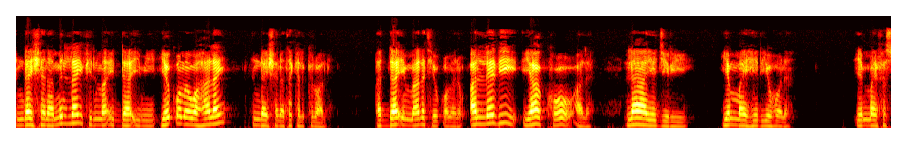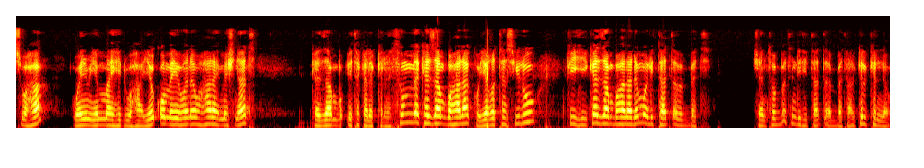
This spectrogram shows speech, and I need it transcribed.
እንዳይሸና ምን ላይ ፊልማ ኢዳኢሚ የቆመ ውሃ ላይ እንዳይሸና ተከልክሏል። አዳኢም ማለት የቆመ ነው። አለዚ ያኮ አለ። ላ የጅሪ የማይሄድ የሆነ የማይፈስ ውሃ ወይም የማይሄድ ውሃ የቆመ የሆነ ውሃ ላይ መሽናት ከዛም የተከለከለ ثم ከዛም በኋላ እኮ የግተሲሉ ፊሂ ከዛም በኋላ ደግሞ ሊታጠብበት። ሸንቶበት እንዴት ይታጠብበታል? ክልክል ነው።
